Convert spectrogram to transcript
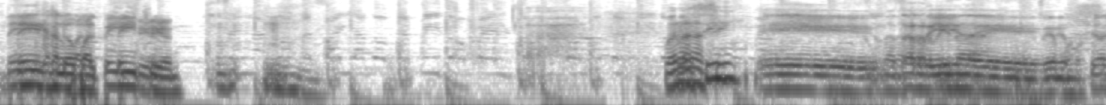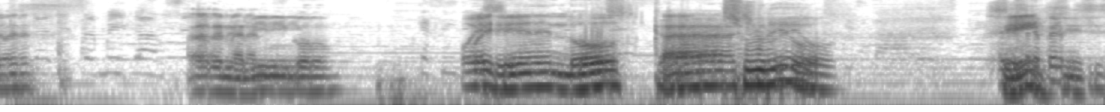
Déjalo para el Patreon. Bueno, así, eh, una tarde llena de, de emociones, adrenalínico. Hoy se vienen los cachureos. Sí, sí, sí.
